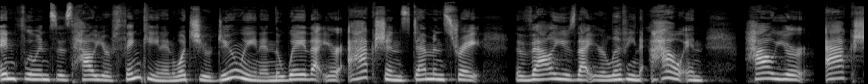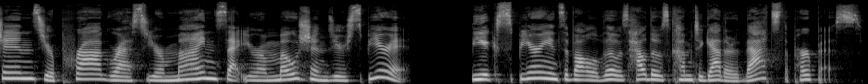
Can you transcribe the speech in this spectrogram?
influences how you're thinking and what you're doing, and the way that your actions demonstrate the values that you're living out, and how your actions, your progress, your mindset, your emotions, your spirit, the experience of all of those, how those come together. That's the purpose.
